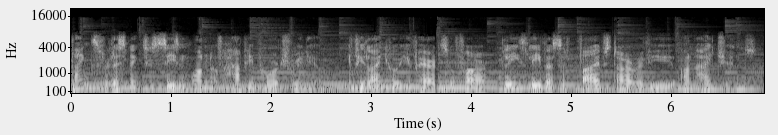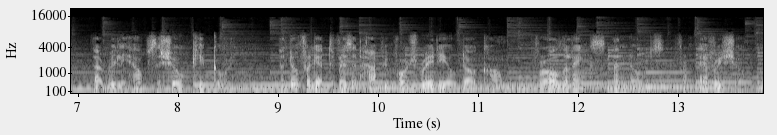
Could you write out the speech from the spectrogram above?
Thanks for listening to season one of Happy Porch Radio. If you like what you've heard so far, please leave us a five star review on iTunes. That really helps the show keep going. And don't forget to visit happyporchradio.com for all the links and notes from every show.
